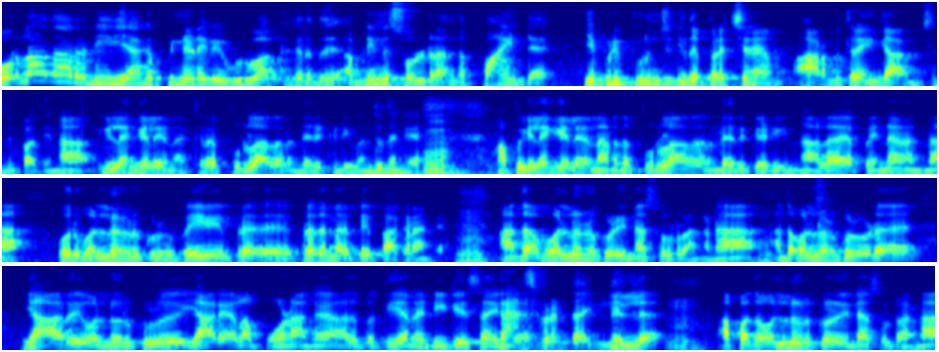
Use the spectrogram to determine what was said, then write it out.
பொருளாதார ரீதியாக பின்னடைவை உருவாக்குகிறது அப்படின்னு சொல்கிற அந்த பாயிண்ட்டை எப்படி இந்த புரிஞ்சுக்கிறது பிரச்சனை ஆரம்பத்துல எங்க ஆரம்பிச்சதுன்னு பார்த்தீங்கன்னா இலங்கையில நடக்கிற பொருளாதார நெருக்கடி வந்ததுங்க. அப்போ இலங்கையில நடந்த பொருளாதார நெருக்கடினால இப்போ என்னன்னா ஒரு வல்லுநர் குழு போய் பிர- பிரதமரை போய் பார்க்குறாங்க. அந்த வல்லுநர் குழு என்ன சொல்றாங்கன்னா அந்த வல்லுநர் குழுவோட யாரு வல்லுநர் குழு யார் யாரெல்லாம் போனாங்க அதை பற்றியான டீட்டெயில்ஸ்லாம் இல்லை டிரான்ஸ்பரண்டா இல்ல இல்ல. அப்போ அந்த வல்லுநர் குழு என்ன சொல்றாங்கன்னா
